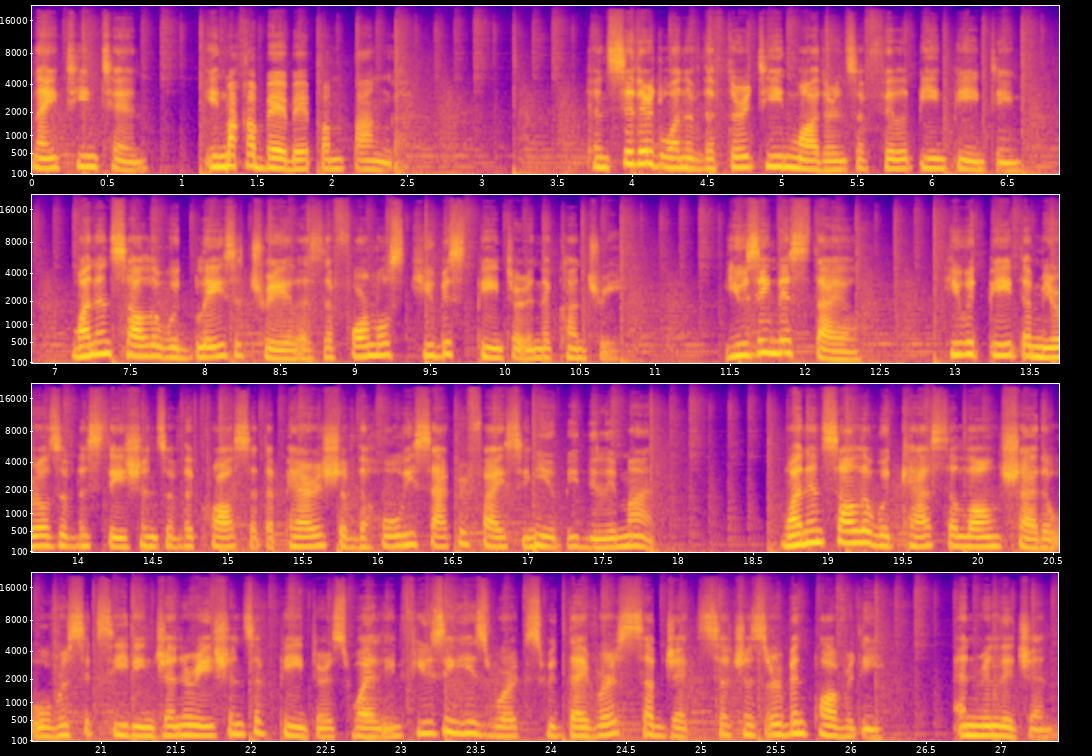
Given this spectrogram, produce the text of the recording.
1910, in Macabebe, Pampanga. Considered one of the 13 moderns of Philippine painting, Manansala would blaze a trail as the foremost cubist painter in the country. Using this style, he would paint the murals of the Stations of the Cross at the parish of the Holy Sacrifice in UP Diliman. Manansala would cast a long shadow over succeeding generations of painters while infusing his works with diverse subjects such as urban poverty and religion.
